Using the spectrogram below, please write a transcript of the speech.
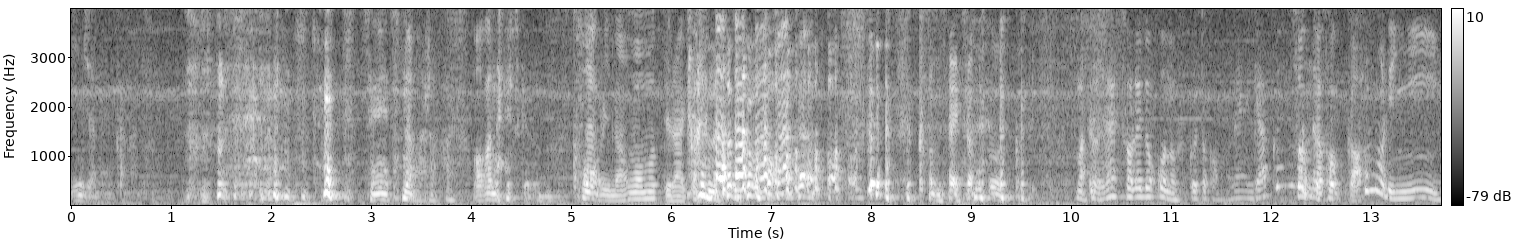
いいんじゃないかなと 僭越ながらわかんないですけど。コウモリ何も持ってないからなでもこんな偉そう。なことまあそうですね。それどこの服とかもね。逆にそっかそっか。小森に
